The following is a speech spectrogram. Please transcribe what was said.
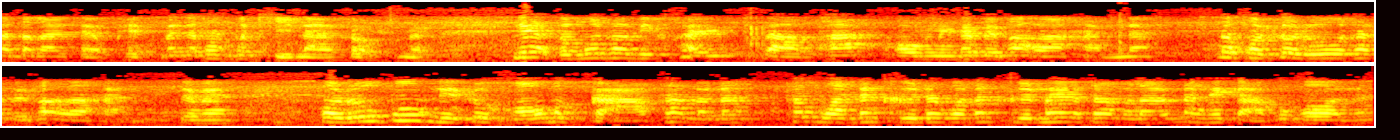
อันตรายแต่เผ็ดแม้กระทั่งพระขีณาสพนะเนี่ยสมมติว่ามีใครพระองค์หนึ่งท่านเป็นพระอรหันต์นะแล้วคนก็รู้ว่าท่านเป็นพระอรหันต์ใช่ไหมพอรู้ปุ๊บเนี่ยก็ขอมากราบท่านแล้วนะทั้งวันทั้งคืนทั้งวันทั้งคืนไม่ให้ท่านอะไรนั่งให้กราบก็พอนะ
